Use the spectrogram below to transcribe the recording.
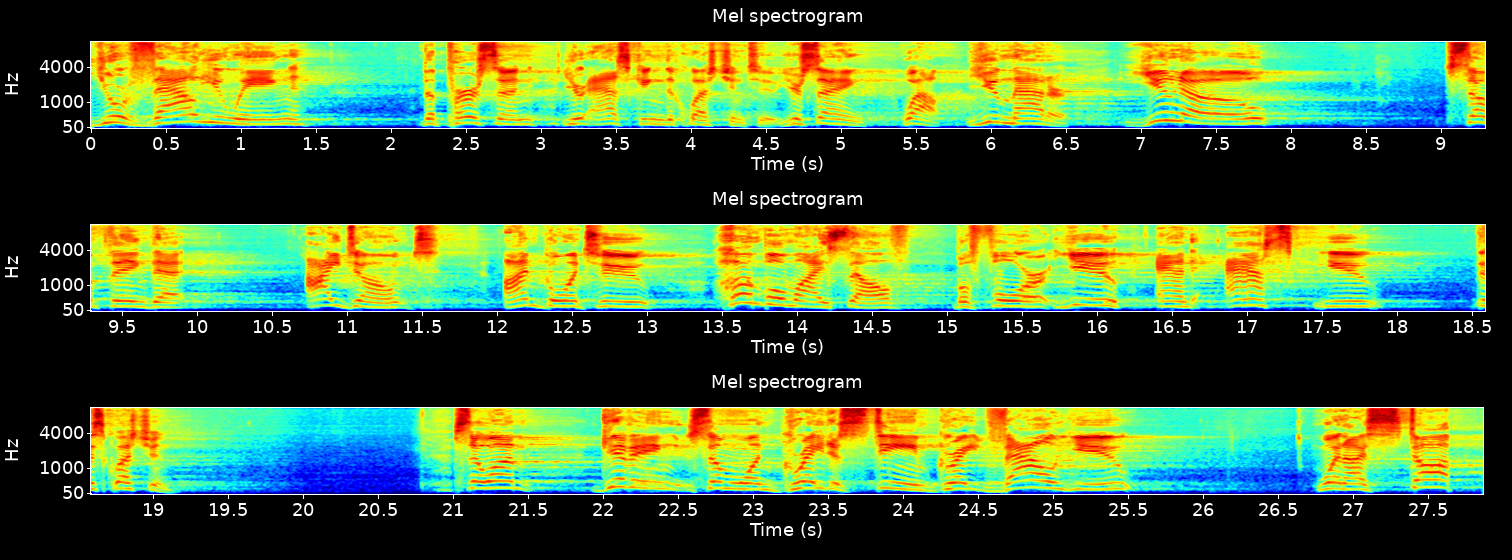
you're valuing the person you're asking the question to. You're saying, wow, you matter. You know something that I don't. I'm going to humble myself before you and ask you this question. So I'm giving someone great esteem, great value when I stop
